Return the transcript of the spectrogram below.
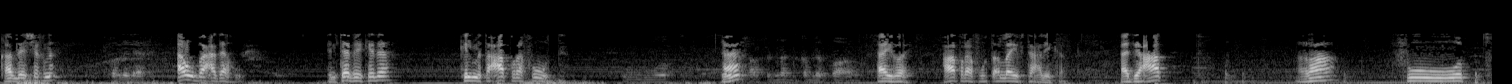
قبل يا شيخنا؟ قبل الآخر. أو بعده. انتبه كده. كلمة عطرفوت ها؟ حرف المد قبل الطاء. أيوة. عطرفوت الله يفتح عليك. أدي عطرفوت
